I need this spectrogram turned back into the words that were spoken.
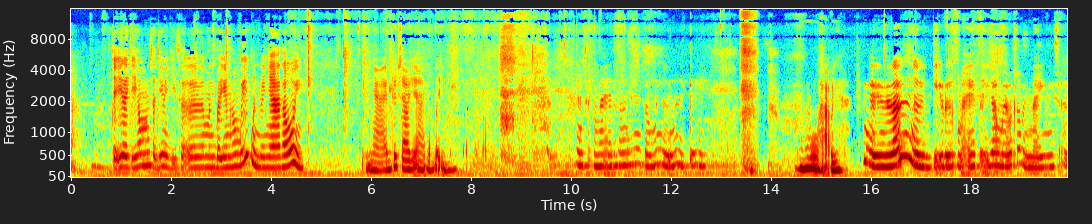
À? Chị là chị không sợ chị mà chị sợ mình bị mình không biết mình về nhà thôi. Nhà em trước sau vậy ai cũng bị. Em sợ mẹ thôi còn mấy người nó thì kỳ vô hạo vậy. Người lớn người chịu được mẹ tự do mẹ mới có bệnh này nên sợ.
